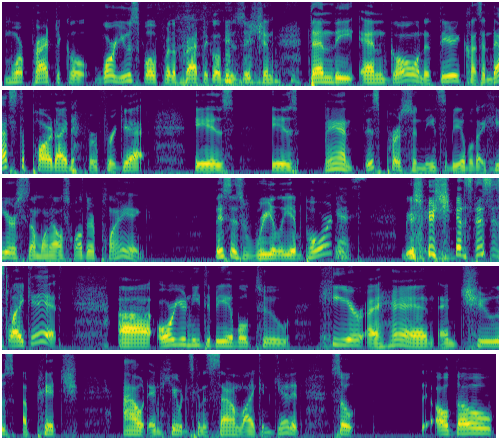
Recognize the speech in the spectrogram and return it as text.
more practical, more useful for the practical musician than the end goal in a theory class. And that's the part I never forget. Is is man, this person needs to be able to hear someone else while they're playing. This is really important. Yes. Musicians, this is like it. Uh, or you need to be able to hear ahead and choose a pitch out and hear what it's going to sound like and get it. So, although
